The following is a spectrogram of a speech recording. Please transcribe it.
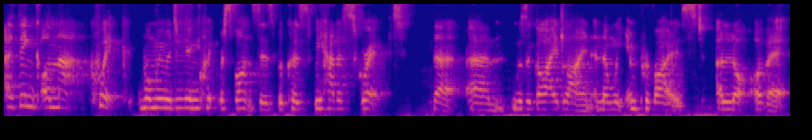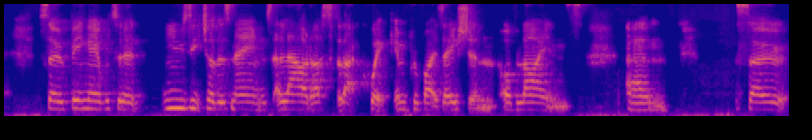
I think on that quick, when we were doing quick responses, because we had a script that um, was a guideline and then we improvised a lot of it. So being able to use each other's names allowed us for that quick improvisation of lines. Um, so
